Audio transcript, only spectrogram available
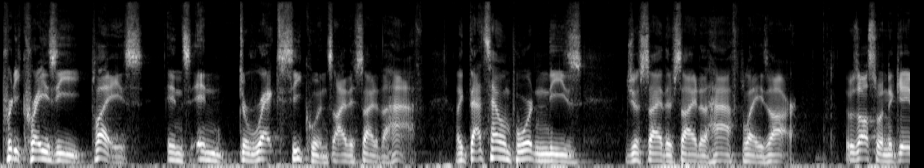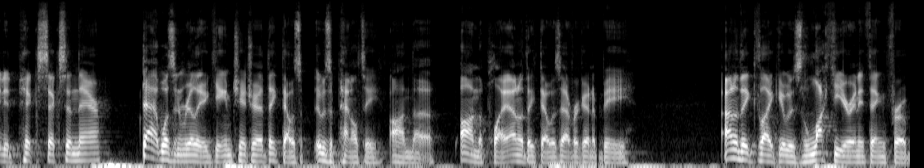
pretty crazy plays in in direct sequence either side of the half. Like that's how important these just either side of the half plays are. There was also a negated pick six in there. That wasn't really a game changer. I think that was it was a penalty on the on the play. I don't think that was ever going to be. I don't think like it was lucky or anything for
